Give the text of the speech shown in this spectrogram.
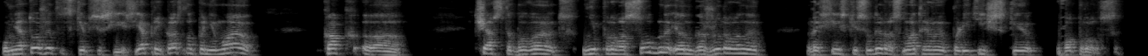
У меня тоже этот скепсис есть. Я прекрасно понимаю, как часто бывают неправосудны и ангажированы российские суды, рассматривая политические вопросы.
